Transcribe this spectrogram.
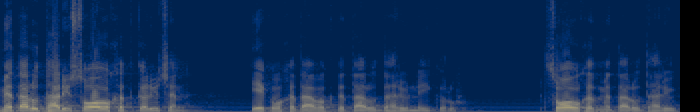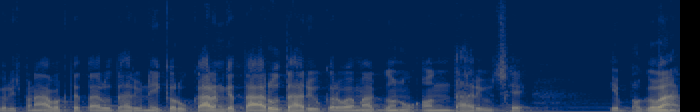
મેં તારું ધાર્યું સો વખત કર્યું છે ને, એક વખત આ વખતે તારું ધાર્યું નહીં કરું. સો વખત મેં તારું ધાર્યું કર્યું છે, પણ આ વખતે તારું ધાર્યું નહીં કરું, કારણ કે તારું ધાર્યું કરવામાં ઘણું અંધાર્યું છે. એ ભગવાન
